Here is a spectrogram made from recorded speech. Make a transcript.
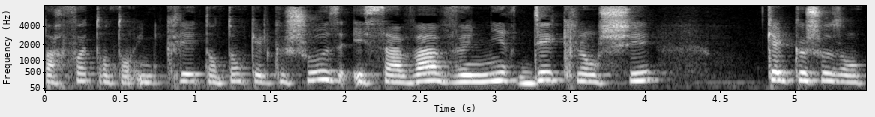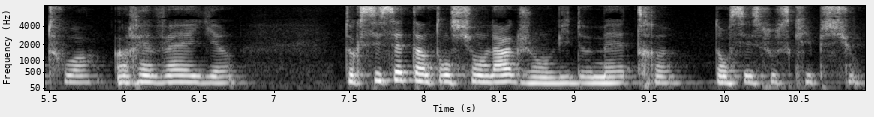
parfois, tu entends une clé, tu entends quelque chose, et ça va venir déclencher quelque chose en toi, un réveil. Donc, c'est cette intention-là que j'ai envie de mettre dans ces souscriptions.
